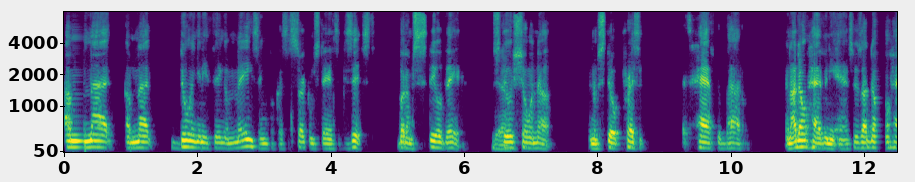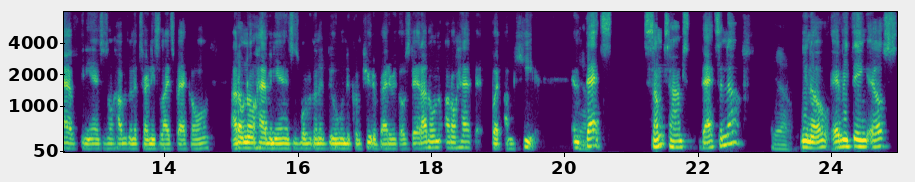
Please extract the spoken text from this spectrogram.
I'm not. I'm not doing anything amazing because the circumstance exists, but I'm still there, yeah. still showing up, and I'm still present. That's half the battle. And I don't have any answers. I don't have any answers on how we're going to turn these lights back on. I don't know have any answers what we're going to do when the computer battery goes dead. I don't I don't have that, but I'm here. And yeah. that's sometimes that's enough. Yeah. You know, everything else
